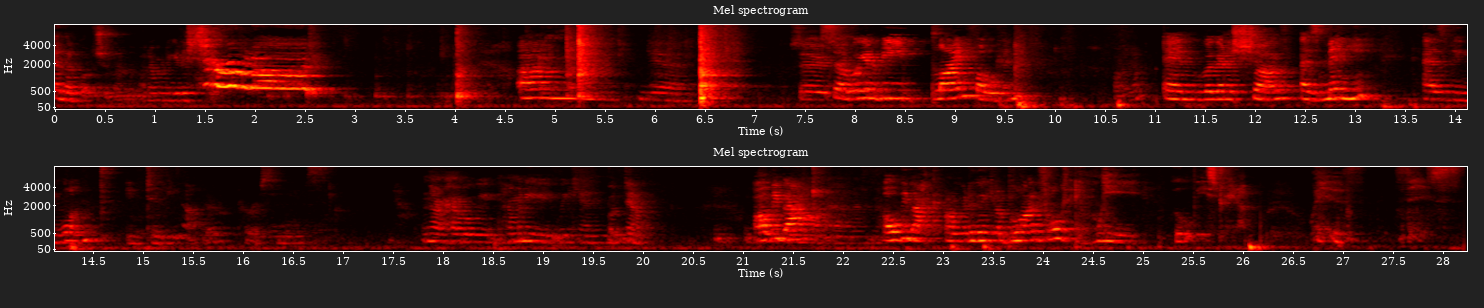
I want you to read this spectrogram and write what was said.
And I've got sugar in them. I don't want to get a sugar overload. Um, yeah. So, So we're gonna be blindfolded, and we're gonna shove as many as we want into the other person's. no, how about we, how many we can Put down. I'll be back. No, no, no, no. I'll be back. I'm gonna go get a blindfold, and we will be straight up with this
